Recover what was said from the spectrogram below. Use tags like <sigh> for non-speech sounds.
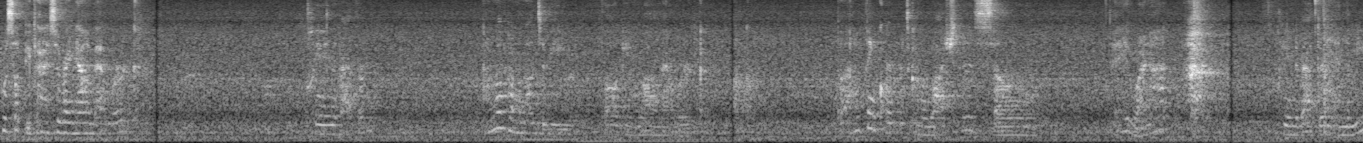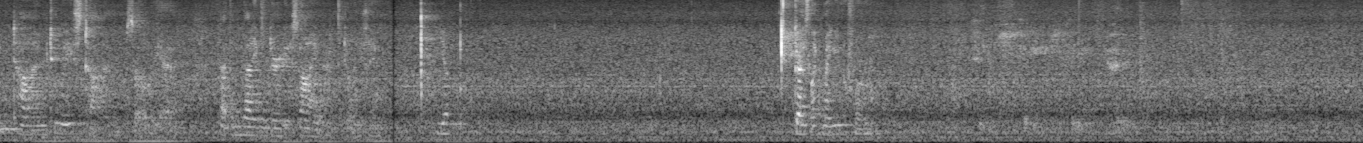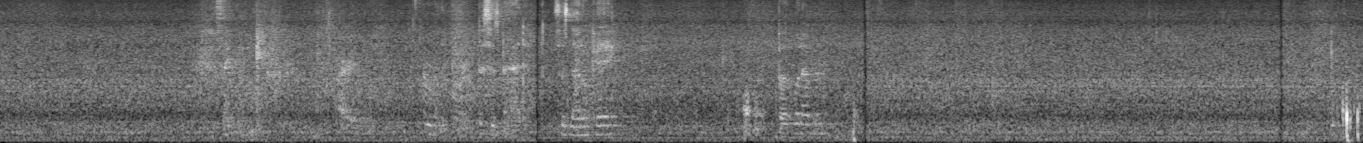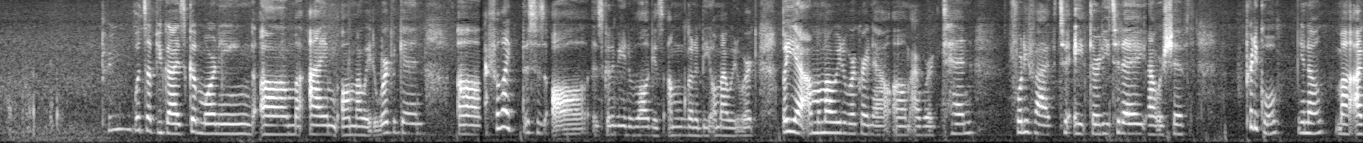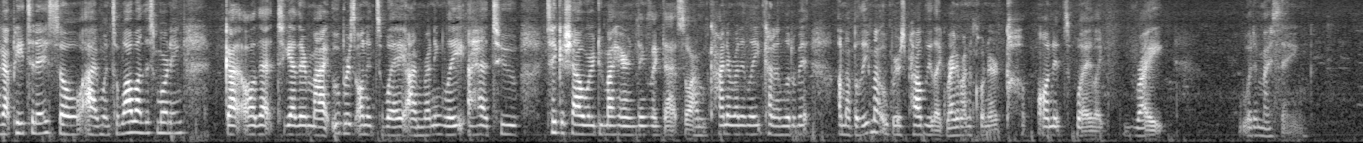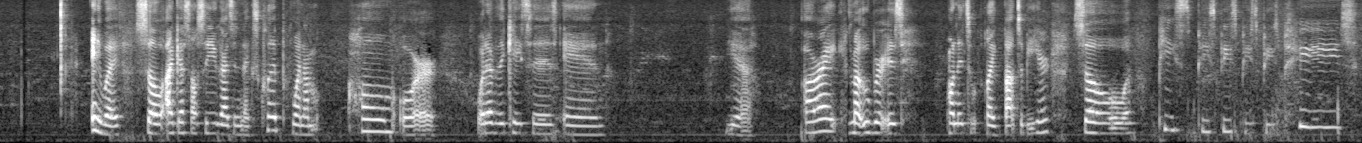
What's up, you guys? So right now I'm at work. Cleaning the bathroom. I don't know if I'm allowed to be vlogging while I'm at work. But I don't think corporate's gonna watch this, so hey, why not? <laughs> Clean the bathroom in the meantime to waste time. So yeah, bathroom's not even dirty, so I don't even have to do anything. Yep. You guys like my uniform? It's like, alright, I'm really bored. This is bad. This is not okay. But whatever. What's up, you guys? Good morning. Um, I'm on my way to work again. Um, I feel like this is all is gonna be in the vlog is I'm gonna be on my way to work. But yeah, I'm on my way to work right now. Um, I work 10:45 to 8:30 today. Hour shift. Pretty cool, you know. My I got paid today, so I went to Wawa this morning. Got all that together. My Uber's on its way. I'm running late. I had to take a shower, do my hair, and things like that. So I'm kind of running late, kind of a little bit. Um, I believe my Uber is probably like right around the corner, on its way, like right. What am I saying? Anyway, so I guess I'll see you guys in the next clip when I'm home or whatever the case is. And yeah, all right. My Uber is on its like about to be here. So peace, peace, peace, peace, peace, peace.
